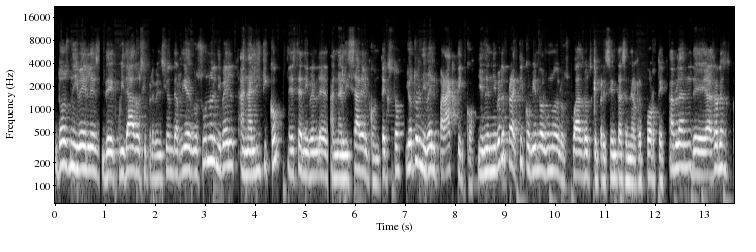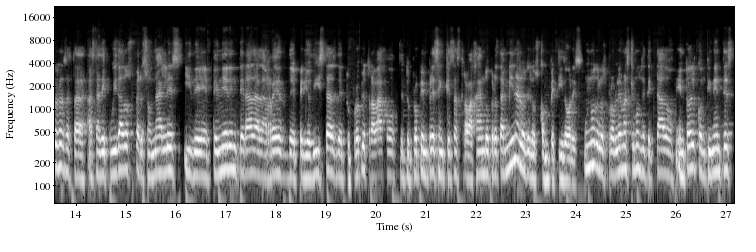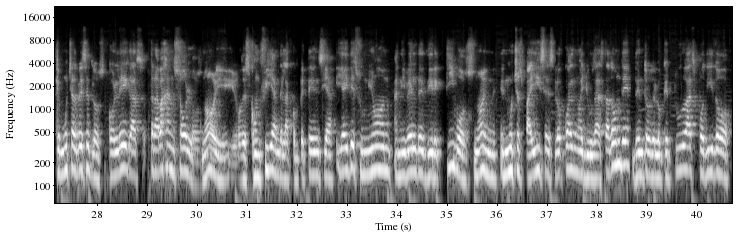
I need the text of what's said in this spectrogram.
dos niveles de cuidados y prevención de riesgos. Uno, el nivel analítico, este a nivel de analizar el contexto, y otro el nivel práctico. Y en el nivel práctico, viendo algunos de los cuadros que presentas en el reporte, hablan de hacer las cosas hasta, hasta de cuidados personales y de tener enterada la red de periodistas de tu propio trabajo, de tu propia empresa en que estás trabajando, pero también a los de los competidores. Uno de los problemas que hemos detectado en todo el continente es que muchas veces los colegas trabajan solos, ¿no? Y, o desconfían de la competencia y hay desunión a nivel de directivos, ¿no? En, en muchos países, lo cual no ayuda. ¿Hasta dónde, dentro de lo que tú has podido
